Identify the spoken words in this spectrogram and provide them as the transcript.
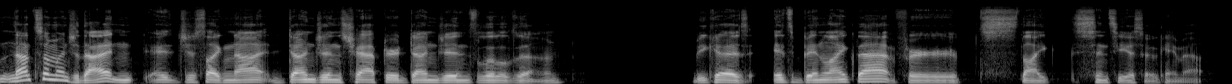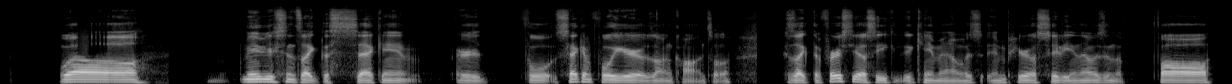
not so much that and it's just like not dungeons chapter dungeons little zone because it's been like that for like since ESO came out. Well, maybe since like the second or full second full year it was on console. Because like the first DLC that came out was Imperial City, and that was in the fall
